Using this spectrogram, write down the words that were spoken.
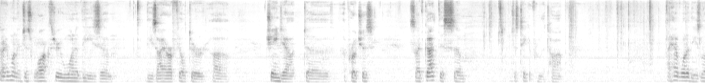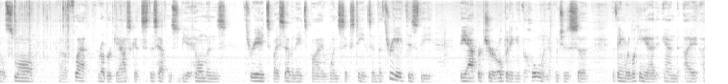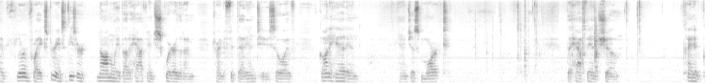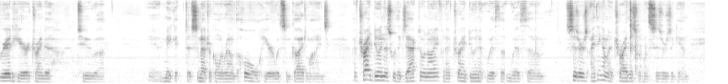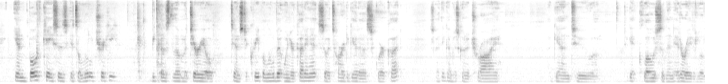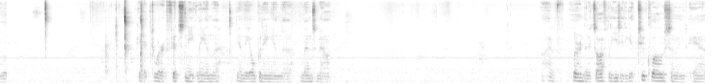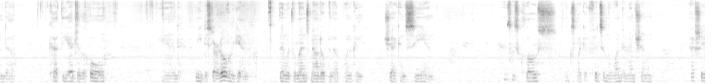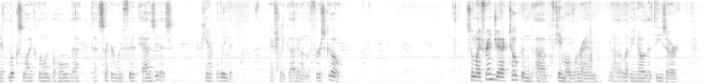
So I want to just walk through one of these um, these IR filter uh, change out uh, approaches. So I've got this, um, just take it from the top. I have one of these little small uh, flat rubber gaskets. This happens to be a Hillman's 3 8 by 7 8 by 1 16 and the 3 8 is the the aperture opening in the hole in it, which is uh, the thing we're looking at. And I, I've learned from my experience that these are nominally about a half inch square that I'm trying to fit that into. So I've gone ahead and and just marked the half inch um, kind of grid here, trying to to uh, make it uh, symmetrical around the hole here with some guidelines. I've tried doing this with X-Acto knife and I've tried doing it with, uh, with um, scissors. I think I'm going to try this one with scissors again. In both cases it's a little tricky because the material tends to creep a little bit when you're cutting it so it's hard to get a square cut. So I think I'm just going to try again to, uh, to get close and then iterate a little. Get it to where it fits neatly in the, in the opening in the lens mount. I've learned that it's awfully easy to get too close and, and uh, cut the edge of the hole and need to start over again. Then with the lens mount open up one can check and see and this is close. Looks like it fits in the one dimension. Actually it looks like lo and behold that, that sucker would fit as is. Can't believe it. Actually got it on the first go. So my friend Jack Topin uh, came over and uh, let me know that these are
